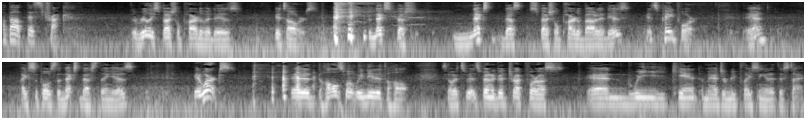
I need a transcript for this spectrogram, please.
about this truck? The really special part of it is it's ours. the next special next best special part about it is it's paid for. And I suppose the next best thing is it works. and it hauls what we need it to haul. So it's it's been a good truck for us and we can't imagine replacing it at this time.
